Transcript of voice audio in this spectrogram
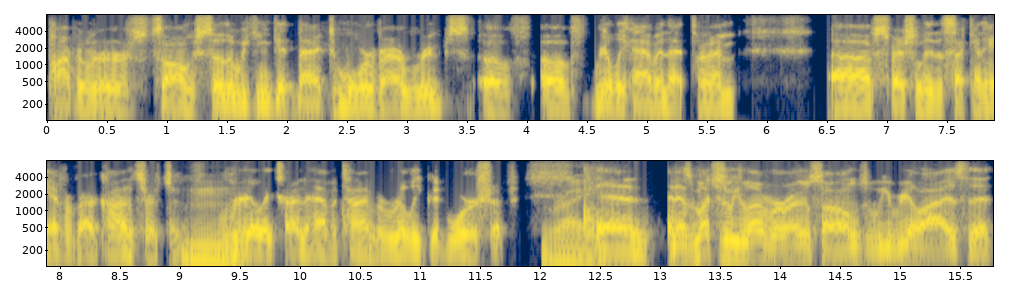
popular songs so that we can get back to more of our roots of of really having that time uh, especially the second half of our concerts of mm. really trying to have a time of really good worship. Right. And and as much as we love our own songs, we realize that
